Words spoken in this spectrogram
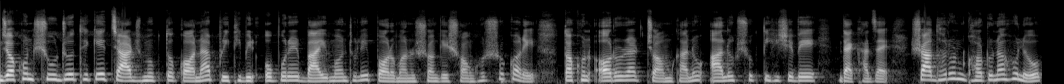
যখন সূর্য থেকে চার্জমুক্ত কণা পৃথিবীর ওপরের বায়ুমণ্ডলে পরমাণুর সঙ্গে সংঘর্ষ করে, তখন অরোরার চমকানো আলোক শক্তি হিসেবে দেখা যায়। সাধারণ ঘটনা হলেও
